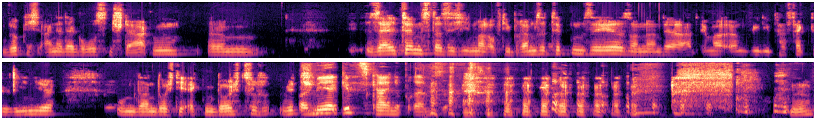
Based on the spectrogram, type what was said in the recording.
wirklich eine der großen Stärken. Ähm, seltenst, dass ich ihn mal auf die Bremse tippen sehe, sondern der hat immer irgendwie die perfekte Linie, um dann durch die Ecken durchzuwitschen. Bei mir gibt es keine Bremse. ne?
